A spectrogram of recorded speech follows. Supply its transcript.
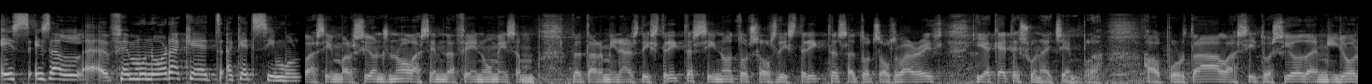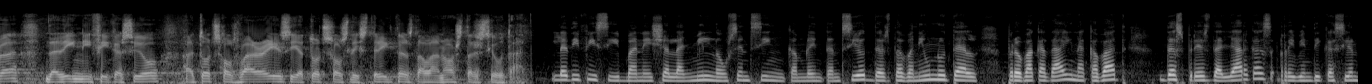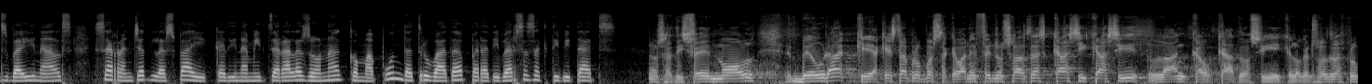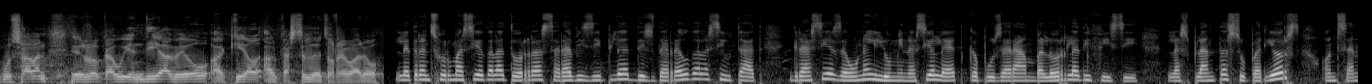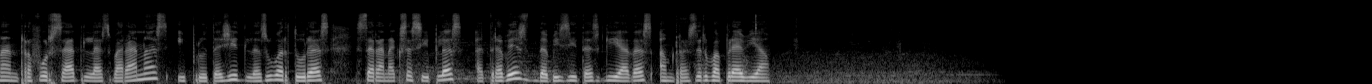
és, és el, fem honor a aquest aquest, aquest símbol. Les inversions no les hem de fer només en determinats districtes, sinó a tots els districtes, a tots els barris, i aquest és un exemple. El portar la situació de millora, de dignificació a tots els barris i a tots els districtes de la nostra ciutat. L'edifici va néixer l'any 1905 amb la intenció d'esdevenir un hotel, però va quedar inacabat. Després de llargues reivindicacions veïnals, s'ha arranjat l'espai que dinamitzarà la zona com a punt de trobada per a diverses activitats. Nos satisfet molt veure que aquesta proposta que van fer nosaltres quasi, quasi l'han calcat, o sigui que el que nosaltres proposàvem és el que avui en dia veu aquí al, al castell de Torre Baró. La transformació de la torre serà visible des d'arreu de la ciutat gràcies a una il·luminació LED que posarà en valor l'edifici, les plantes superiors on se n'han reforçat les baranes i protegit les obertures seran accessibles a través de visites guiades amb reserva prèvia.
